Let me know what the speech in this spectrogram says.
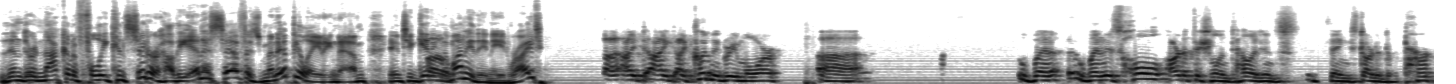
then they're not going to fully consider how the NSF is manipulating them into getting the money they need, right? I, I, I couldn't agree more. Uh, when when this whole artificial intelligence thing started to per-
